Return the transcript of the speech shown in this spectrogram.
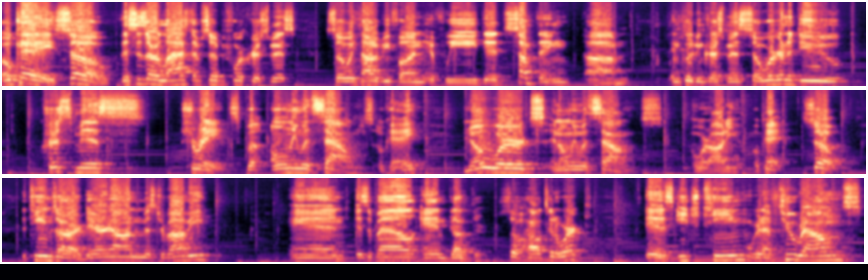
Okay, so this is our last episode before Christmas. So we thought it'd be fun if we did something, um, including Christmas. So we're gonna do Christmas charades, but only with sounds, okay? No words and only with sounds or audio. Okay, so the teams are Darion Mr. Bobby, and Isabel and Gunther. So how it's gonna work is each team, we're gonna have two rounds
